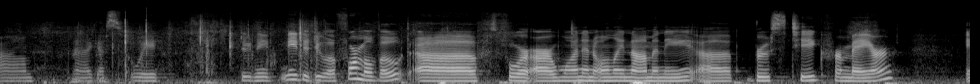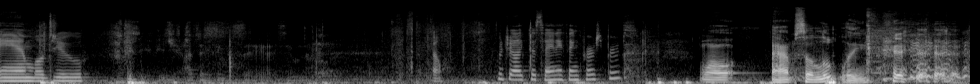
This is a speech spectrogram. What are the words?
Um, And I guess we do need, need to do a formal vote uh, for our one and only nominee, uh, Bruce Teague for mayor. And we'll do, would you like to say anything first, Bruce? Well, absolutely.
